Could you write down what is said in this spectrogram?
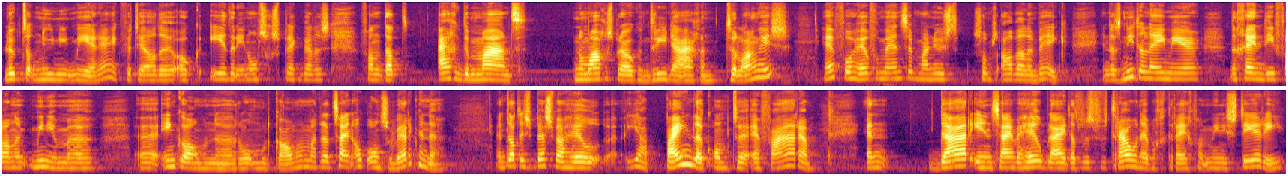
lukt dat nu niet meer. Hè? Ik vertelde ook eerder in ons gesprek wel eens van dat eigenlijk de maand normaal gesproken drie dagen te lang is. Voor heel veel mensen, maar nu is het soms al wel een week. En dat is niet alleen meer degene die van een minimum uh, inkomen uh, rond moet komen, maar dat zijn ook onze werkenden. En dat is best wel heel ja, pijnlijk om te ervaren. En daarin zijn we heel blij dat we het vertrouwen hebben gekregen van het ministerie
